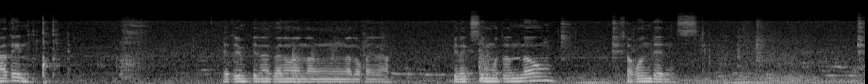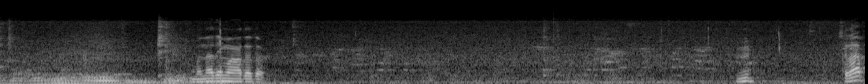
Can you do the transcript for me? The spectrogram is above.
Natin. Ito yung pinaganoan ng ano kanina. Pinagsimutan nung sa condense. Tikman natin mga tato. Hmm. Sarap.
